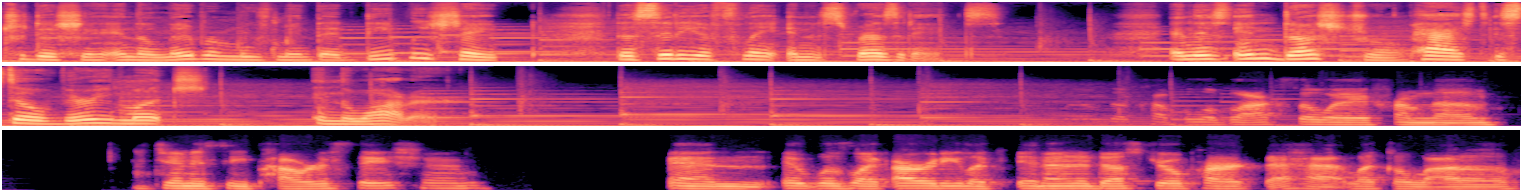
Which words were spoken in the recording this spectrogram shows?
tradition and the labor movement that deeply shaped the city of Flint and its residents. And this industrial past is still very much in the water. Lived a couple of blocks away from the Genesee Power Station. And it was like already like in an industrial park that had like a lot of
